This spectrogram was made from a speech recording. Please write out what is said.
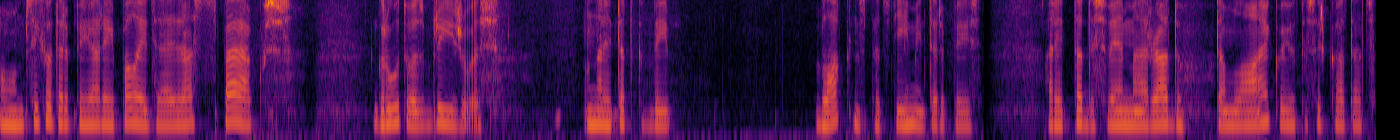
Un psihoterapija arī palīdzēja rast spēkus grūtos brīžos. Un arī tad, kad bija blaknes pēc ķīmijterapijas, arī tad es vienmēr radu tam laiku, jo tas ir kā tāds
